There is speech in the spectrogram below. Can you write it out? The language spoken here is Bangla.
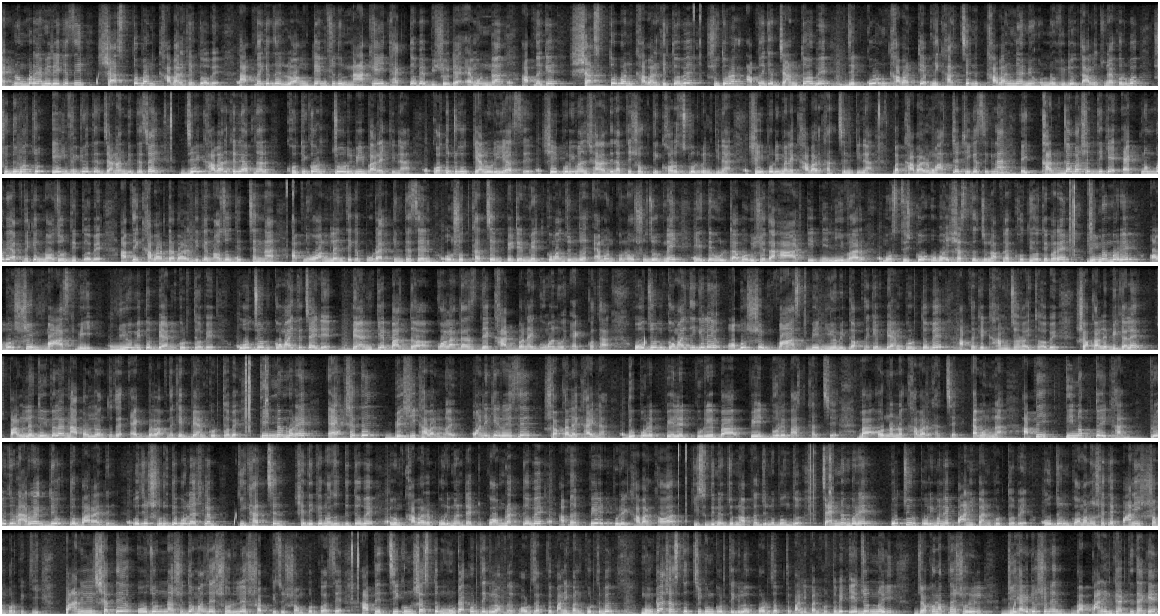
এক নম্বরে আমি রেখেছি, স্বাস্থ্যবান খাবার খেতে হবে। আপনাকে যে লং টাইম শুধু না খেয়েই থাকতে হবে, বিষয়টা এমন না। আপনাকে স্বাস্থ্যবান খাবার খেতে হবে সুতরাং আপনাকে জানতে হবে যে কোন খাবারটি আপনি খাচ্ছেন, খাবার নিয়ে আমি অন্য ভিডিওতে আলোচনা করব। শুধুমাত্র এই ভিডিওতে জানান দিতে চাই যে খাবার খেলে আপনার ক্ষতিকর চর্বি বাড়ে কিনা। কতটুকু ক্যালোরি আছে, সেই পরিমাণ সারাদিন আপনি শক্তি খরচ করবেন কিনা, সেই পরিমাণে খাবার খাচ্ছেন কিনা, বা খাবারের মাত্রা ঠিক আছে কিনা, এই খাদ্যাভাসের দিকে এক নম্বরে আপনাকে নজর দিতে হবে। আপনি খাবার দাবার দিকে নজর দিচ্ছেন না, আপনি অনলাইন থেকে প্রোডাক্ট কিনতেছেন, ওষুধ খাচ্ছেন, পেটের মেদ কমার জন্য এমন কোনো সুযোগ নেই। এতে উল্টা ভবিষ্যতে হার্ট কিডনি লিভার মস্তিষ্ক উভয় স্বাস্থ্যের জন্য আপনার ক্ষতি হতে পারে। দুই নম্বরে অবশ্যই মাস্ট বি নিয়মিত ব্যায়াম করতে হবে। ওজন কমাইতে চাইলে ব্যায়ামকে বাদ দেওয়া, কলা গাছ দিয়ে খাট বানায় ঘুমানো এক কথা। ওজন কমাইতে গেলে অবশ্যই মাস্ট বি নিয়মিত আপনাকে ব্যায়াম করতে হবে, আপনাকে ঘাম ঝরাইতে হবে। সকালে, বিকালে পারলে দুই বেলা, না পারলে অন্তত এক বেলা আপনাকে ব্যায়াম করতে হবে। তিন নম্বরে, একসাথে বেশি খাবার নয়। অনেকে রয়েছে, সকালে খায় না। দুপুরে প্লেট পুরে বা পেট ভরে ভাত খাচ্ছে বা অন্যান্য খাবার খাচ্ছে। এমন না। আপনি তিন অক্তই খান। প্রয়োজন আরও এক দুই অক্ত বাড়ায় দেন। ওই যে শুরুতে বলে আসলাম কি খাচ্ছেন সেদিকে নজর দিতে হবে এবং খাবারের পরিমাণটা একটু কম রাখতে হবে। আপনার পেট পুরে খাবার খাওয়া কিছুদিনের জন্য আপনার জন্য বন্ধ। চার নম্বরে প্রচুর পরিমাণে পানি পান করতে হবে। ওজন কমানোর সাথে পানির সম্পর্ক কি? পানির সাথে ওজন না শুধু আমাদের শরীরের সব কিছুর সম্পর্ক আছে। আপনি চিকুন স্বাস্থ্য মোটা করতে গেলেও আপনার পর্যাপ্ত পানি পান করতে হবে। মোটা স্বাস্থ্য চিকুন করতে গেলেও পর্যাপ্ত পানি পান করতে হবে। এজন্যই যখন আপনার শরীর ডিহাইড্রেশনে বা পানির ঘাটতি থাকে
